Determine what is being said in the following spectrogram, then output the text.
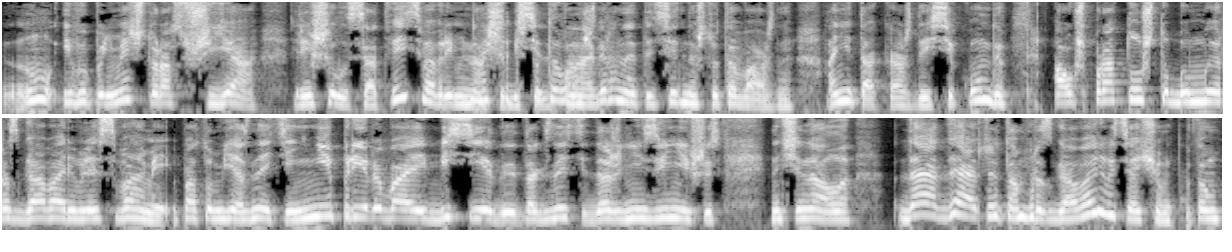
Ну, и вы понимаете, что раз уж я решилась ответить во время нашей Значит, беседы, то, важное. наверное, это действительно что-то важное. А не так каждые секунды. А уж про то, чтобы мы разговаривали с вами, и потом я, знаете, не прерывая беседы, так, знаете, даже не извинившись, начинала, да, да, что там разговаривать о чем-то, потом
